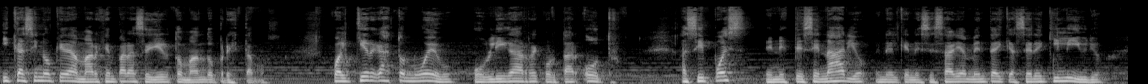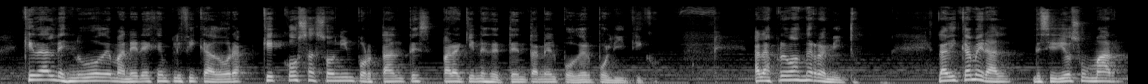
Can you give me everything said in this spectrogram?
y casi no queda margen para seguir tomando préstamos. Cualquier gasto nuevo obliga a recortar otro. Así pues, en este escenario en el que necesariamente hay que hacer equilibrio, queda al desnudo de manera ejemplificadora qué cosas son importantes para quienes detentan el poder político. A las pruebas me remito. La bicameral decidió sumar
